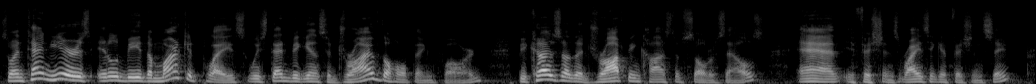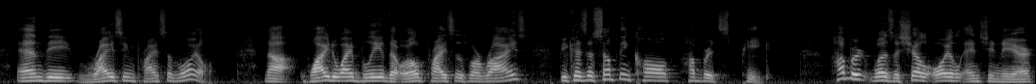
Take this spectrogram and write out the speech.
So in 10 years, it'll be the marketplace which then begins to drive the whole thing forward because of the dropping cost of solar cells and efficiency, rising efficiency and the rising price of oil. Now, why do I believe that oil prices will rise? Because of something called Hubbert's Peak. Hubbert was a Shell oil engineer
